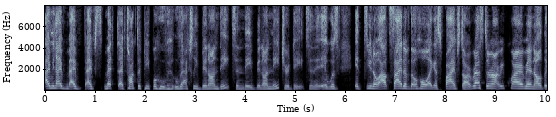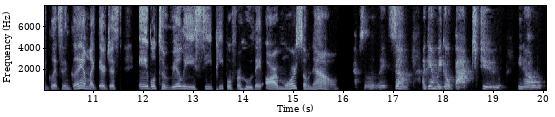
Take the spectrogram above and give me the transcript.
I mean, I've I've I've met I've talked to people who've who've actually been on dates and they've been on nature dates. And it, it was it's you know outside of the whole I guess five star restaurant requirement, all the glitz and glam, like they're just able to really see people for who they are more so now. Absolutely. So again, we go back to, you know,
